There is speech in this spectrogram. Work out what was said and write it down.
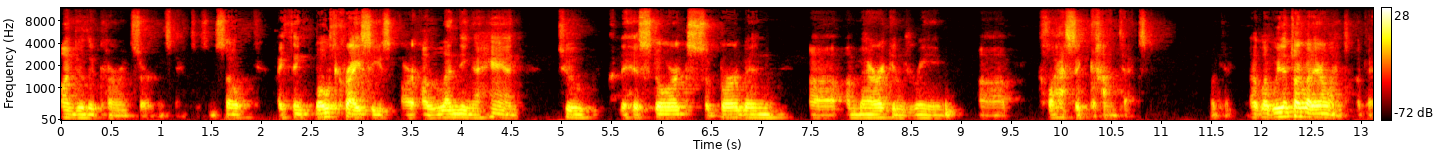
under the current circumstances. And so I think both crises are, lending a hand to the historic suburban uh, American dream uh, classic context. Okay, uh, we didn't talk about airlines. Okay,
